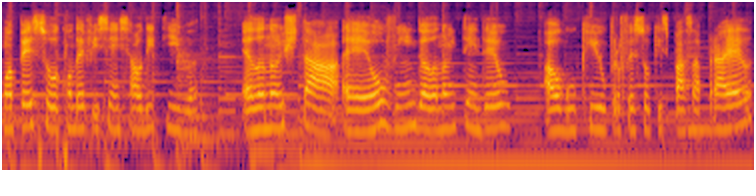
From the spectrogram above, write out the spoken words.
uma pessoa com deficiência auditiva ela não está é, ouvindo, ela não entendeu algo que o professor quis passar para ela.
